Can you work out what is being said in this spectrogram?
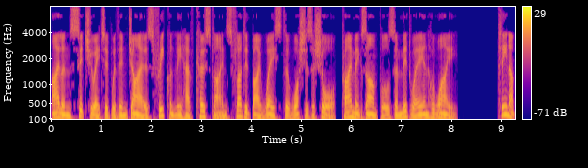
Islands situated within gyres frequently have coastlines flooded by waste that washes ashore. Prime examples are Midway and Hawaii. Cleanup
